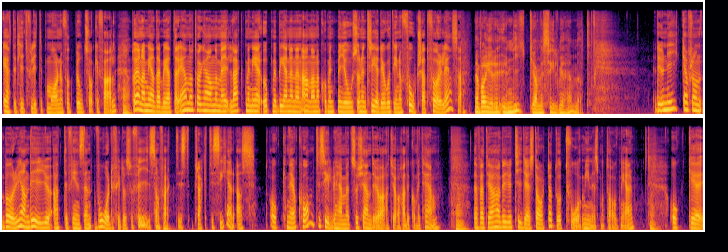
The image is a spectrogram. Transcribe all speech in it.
ätit lite för lite på morgonen och fått blodsockerfall. Mm. Då har en medarbetare, en har tagit hand om mig, lagt mig ner, upp med benen, en annan har kommit med juice och den tredje har gått in och fortsatt föreläsa. Men vad är det unika med Silviahemmet? Det unika från början det är ju att det finns en vårdfilosofi som mm. faktiskt praktiseras. Och när jag kom till Silviahemmet så kände jag att jag hade kommit hem. Mm. Därför att jag hade ju tidigare startat då två minnesmottagningar. Mm. Och eh,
